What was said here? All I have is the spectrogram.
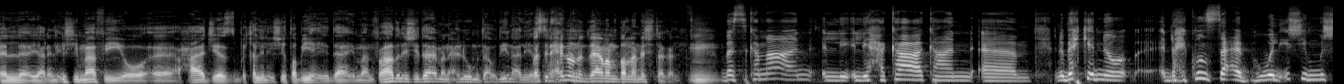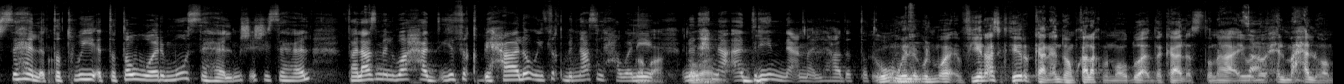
ال- يعني الإشي ما فيه آه، حاجز بخلي الإشي طبيعي دائما فهذا الإشي دائما حلو متعودين عليه بس. الحلو انه دائما نشتغل. بس كمان اللي اللي حكاه كان إنه بيحكي إنه رح يكون صعب. هو الإشي مش سهل. التطوير التطور مو سهل مش إشي سهل. فلازم الواحد يثق بحاله ويثق بالناس اللي حواليه طبعاً، إنه. نحن قادرين نعمل هذا التطور وال- والم... في ناس كثير كان عندهم قلق من موضوع الذكاء الاصطناعي صح. وانه يحل محلهم.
